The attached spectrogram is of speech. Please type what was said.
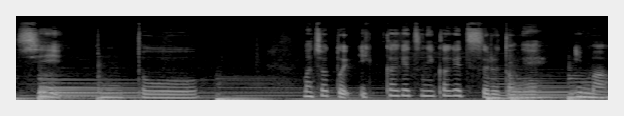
し、うんとまあ、ちょっと1ヶ月2ヶ月するとね今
